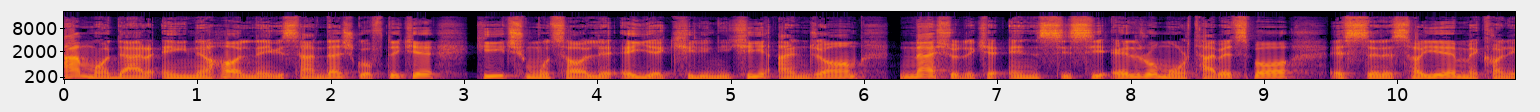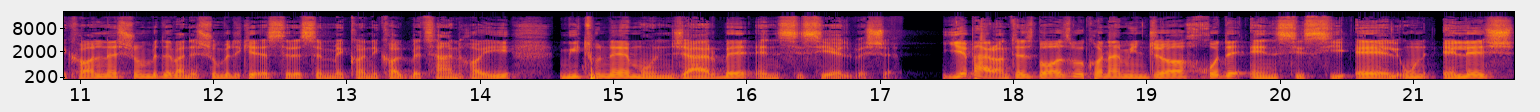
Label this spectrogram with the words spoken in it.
اما در عین حال نویسندش گفته که هیچ مطالعه کلینیکی انجام نشده که NCCL رو مرتبط با استرس های مکانیکال نشون بده و نشون بده که استرس مکانیکال به تنهایی می‌تونه منجر به NCCL بشه. یه پرانتز باز بکنم اینجا. خود NCCL اون الش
